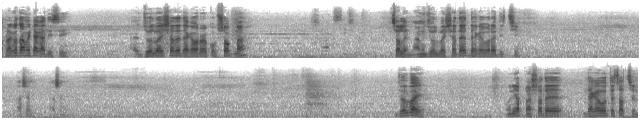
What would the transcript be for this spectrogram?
আপনাকে তো আমি টাকা দিছি। জুয়েল ভাইয়ের সাথে দেখা করার খুব শখ না? চলেন আমি জুয়েল ভাইয়ের সাথে দেখা করা দিচ্ছি। আসেন আসেন। জুয়েল ভাই উনি আপনার সাথে দেখা করতে চাচ্ছেন।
